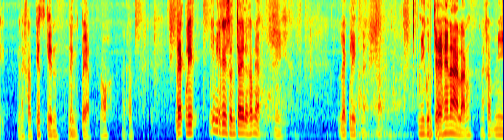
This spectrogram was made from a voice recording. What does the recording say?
900 นะครับ SN 18เนาะนะครับแลกเล็กไม่มีใครสนใจเลยครับเนี่ยนี่แลกเล็กเนี่ยมีกุญแจให้หน้าหลังนะครับ มี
